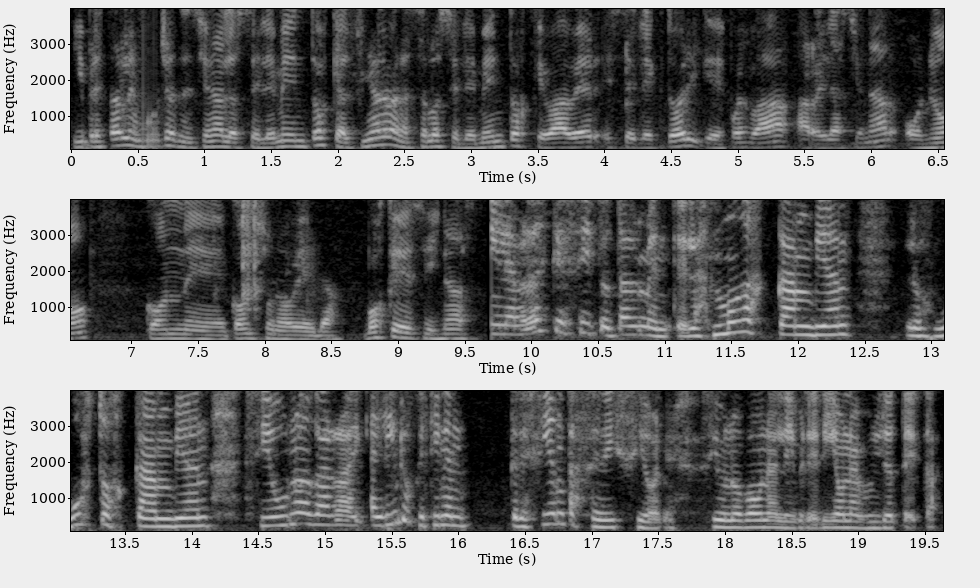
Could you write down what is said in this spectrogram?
y prestarle mucha atención a los elementos, que al final van a ser los elementos que va a ver ese lector y que después va a relacionar o no con, eh, con su novela. ¿Vos qué decís, Naz? Y la verdad es que sí, totalmente. Las modas cambian, los gustos cambian. Si uno agarra, hay libros que tienen 300 ediciones, si uno va a una librería, a una biblioteca.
